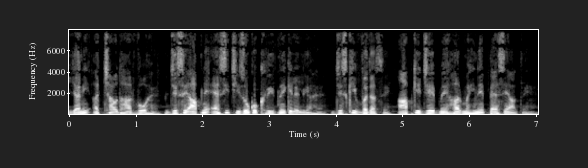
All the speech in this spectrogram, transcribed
यानी अच्छा उधार वो है, जिसे आपने ऐसी चीज़ों को खरीदने के लिए लिया है, जिसकी वजह से आपकी जेब में हर महीने पैसे आते हैं।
